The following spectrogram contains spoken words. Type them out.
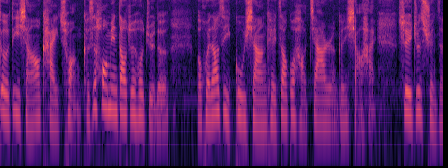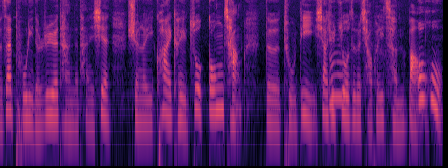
各地想要开创，可是后面到最后觉得，呃，回到自己故乡可以照顾好家人跟小孩，所以就选择在普里的日月潭的潭县，选了一块可以做工厂的土地下去做这个巧克力城堡。嗯、哦，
